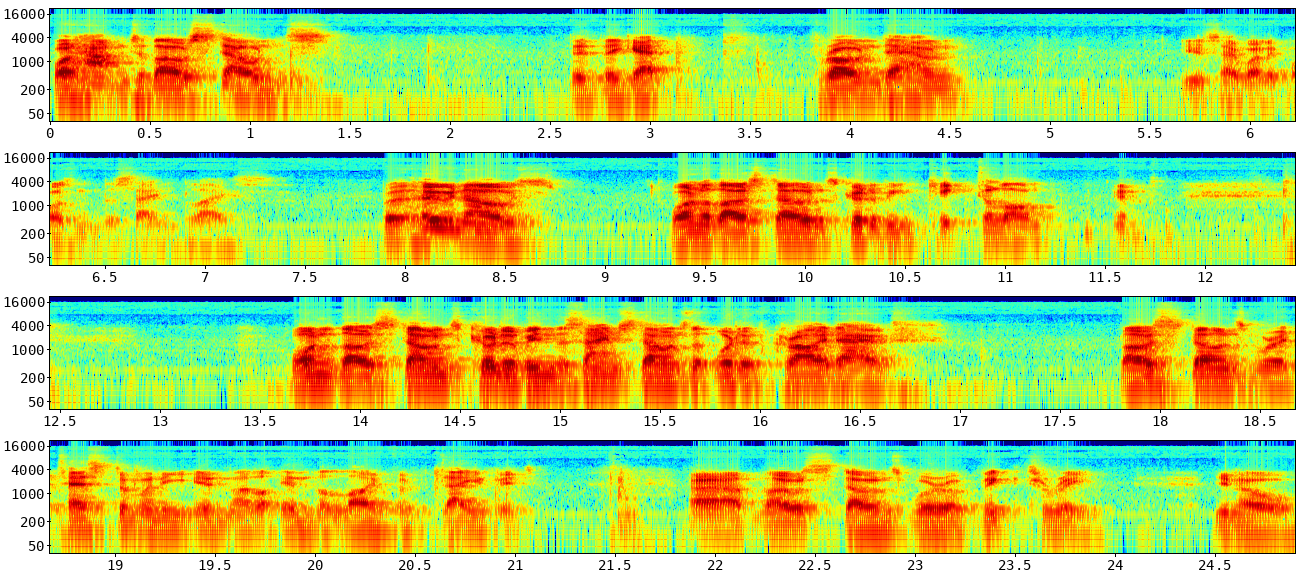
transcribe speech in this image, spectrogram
What happened to those stones? Did they get thrown down, you say, well, it wasn't the same place. But who knows? One of those stones could have been kicked along. One of those stones could have been the same stones that would have cried out. Those stones were a testimony in the, in the life of David. Uh, those stones were a victory. You know,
